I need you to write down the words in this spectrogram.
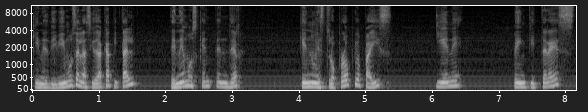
quienes vivimos en la ciudad capital, tenemos que entender que nuestro propio país tiene 23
